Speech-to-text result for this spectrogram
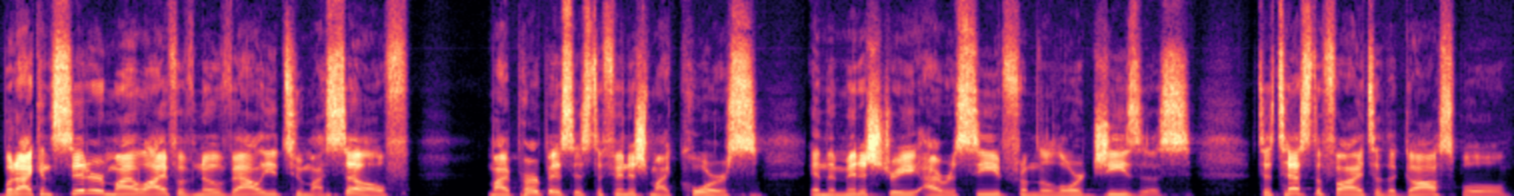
But I consider my life of no value to myself. My purpose is to finish my course in the ministry I received from the Lord Jesus to testify to the gospel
